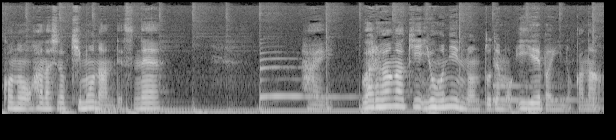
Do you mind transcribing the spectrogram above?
このお話の肝なんですね。はい、悪あがき容認論とでも言えばいいのかな。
